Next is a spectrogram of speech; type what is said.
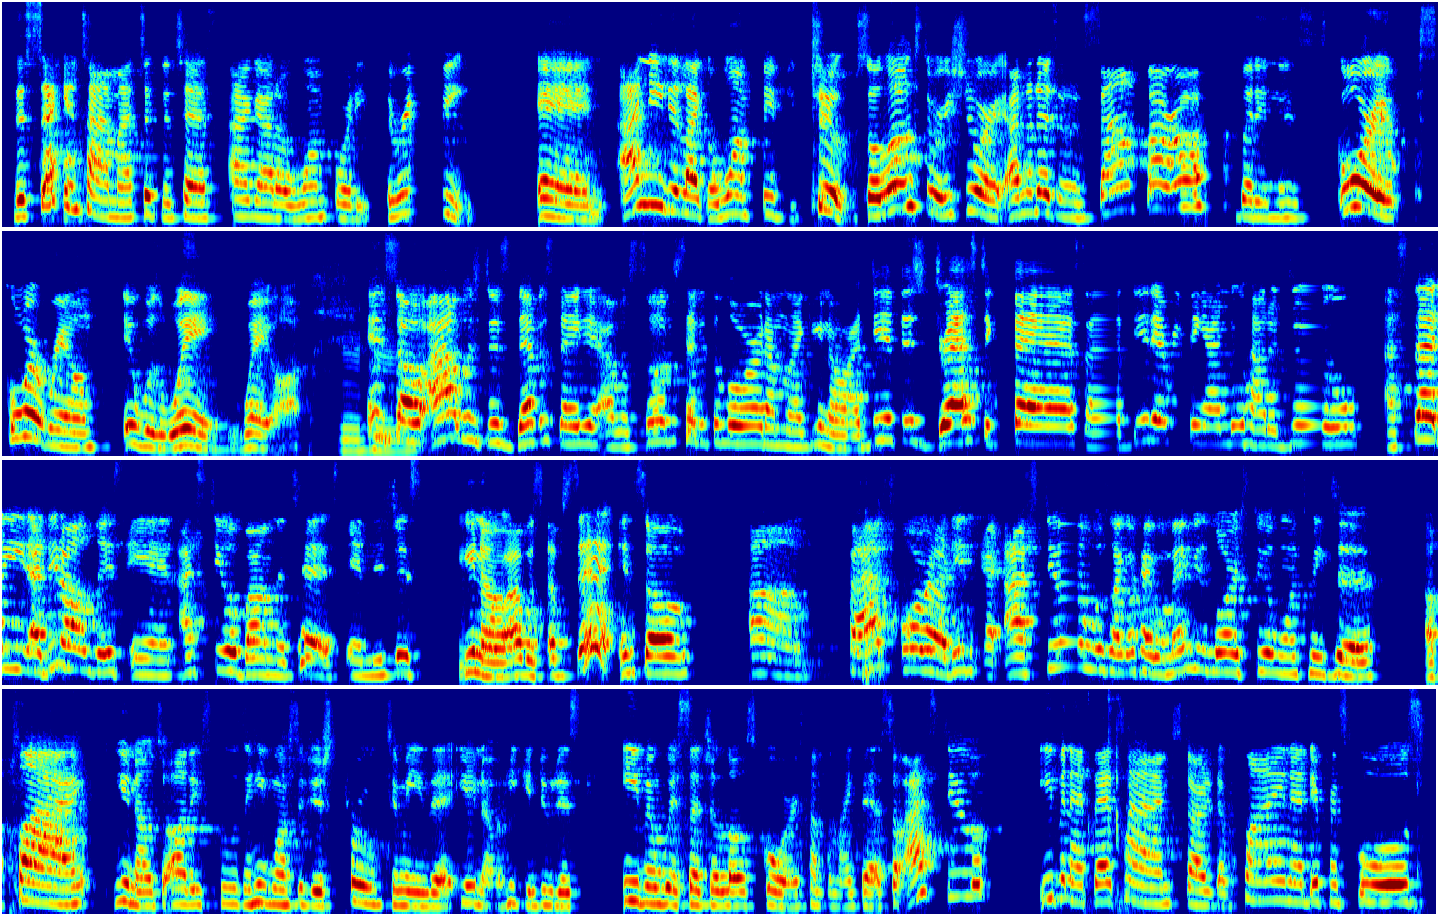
The second time I took the test, I got a 143 and I needed like a 152. So long story short, I know that doesn't sound far off, but in the score score realm, it was way way off. Mm-hmm. And so I was just devastated. I was so upset at the Lord. I'm like, you know, I did this drastic fast. I did everything I knew how to do. I studied. I did all this, and I still bombed the test. And it's just, you know, I was upset. And so, um, fast forward, I didn't. I still was like, okay, well, maybe the Lord still wants me to apply, you know, to all these schools and he wants to just prove to me that, you know, he can do this even with such a low score or something like that. So I still, even at that time, started applying at different schools.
